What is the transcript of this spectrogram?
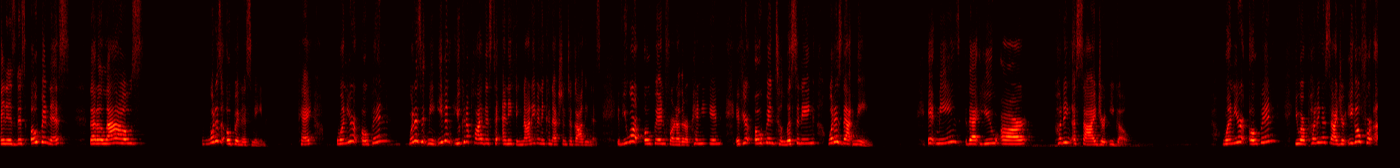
It is this openness that allows. What does openness mean? Okay. When you're open, what does it mean? Even you can apply this to anything, not even in connection to godliness. If you are open for another opinion, if you're open to listening, what does that mean? It means that you are putting aside your ego. When you're open, you are putting aside your ego for uh,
